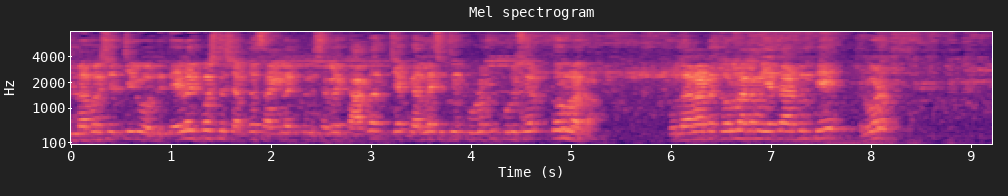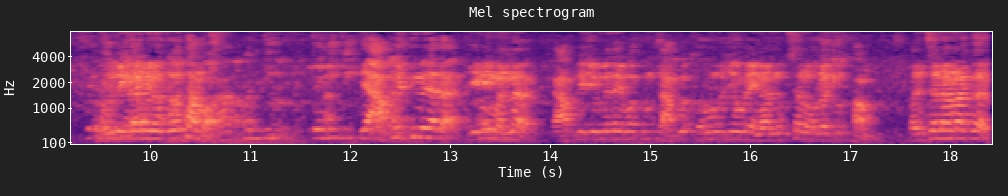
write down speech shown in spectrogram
जिल्हा परिषदचे बी होते त्याला स्पष्ट शब्द सांगितलं की तुम्ही सगळे कागद चेक करल्याचे ते पूर्ण पुरुषर करू नका. उदाहरणार्थ करू नका मग याचा अर्थ ते रोड रुंदीकरण लोक थांबवा ते आपली तुम्ही जातात ते नाही म्हणणार. का आपली जिम्मेदारी बघ तुमचं आपलं खरं जेवढं आहे ना नुकसान होईल तू थांब. पंचनामा कर.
